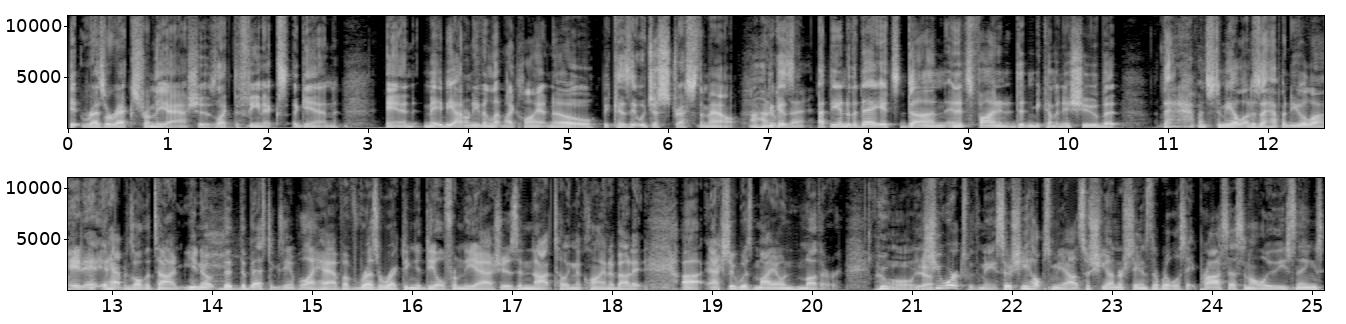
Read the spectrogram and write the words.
it resurrects from the ashes like the phoenix again. And maybe I don't even let my client know because it would just stress them out. 100%. Because at the end of the day, it's done and it's fine and it didn't become an issue. But that happens to me a lot. Does that happen to you a lot? It, it happens all the time. You know, the, the best example I have of resurrecting a deal from the ashes and not telling the client about it uh, actually was my own mother, who Oh, yeah. she works with me, so she helps me out, so she understands the real estate process and all of these things.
